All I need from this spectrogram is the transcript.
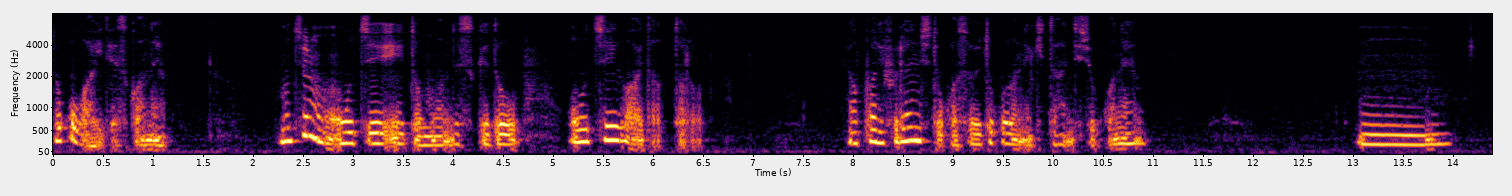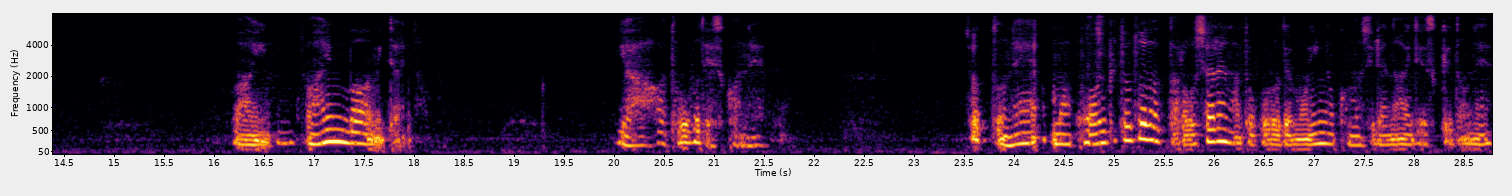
どこがいいですかね。もちろんお家いいと思うんですけど、お家以外だったらやっぱりフレンチとかそういうところに行きたいんでしょうかね。うーん。ワイン、ワインバーみたいな。いやー、どうですかね。ちょっとね、まあ恋人とだったらおしゃれなところでもいいのかもしれないですけどね。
